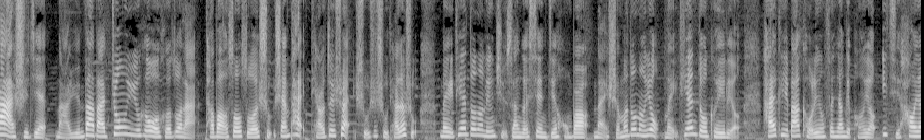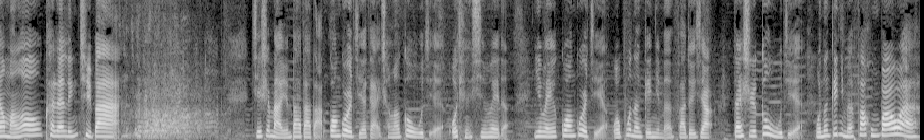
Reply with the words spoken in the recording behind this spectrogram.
大事件，马云爸爸终于和我合作啦！淘宝搜索“蜀山派条最帅”，数是薯条的数，每天都能领取三个现金红包，买什么都能用，每天都可以领，还可以把口令分享给朋友，一起薅羊毛哦！快来领取吧！其实马云爸爸把光棍节改成了购物节，我挺欣慰的，因为光棍节我不能给你们发对象，但是购物节我能给你们发红包啊！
